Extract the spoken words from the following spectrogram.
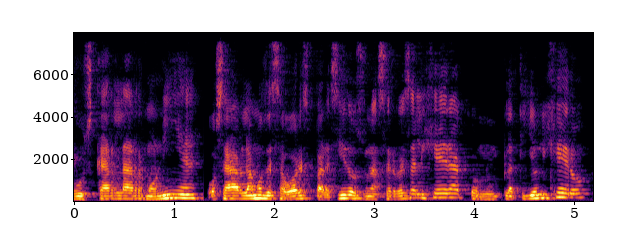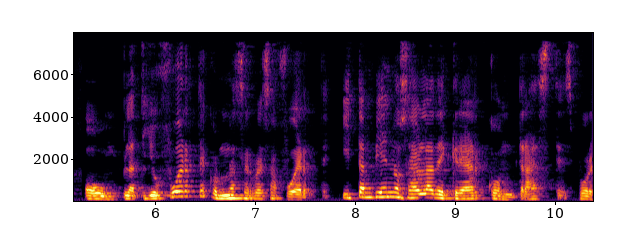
buscar la armonía, o sea, hablamos de sabores parecidos, una cerveza ligera con un platillo ligero o un platillo fuerte con una cerveza fuerte. Y también nos habla de crear contrastes, por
